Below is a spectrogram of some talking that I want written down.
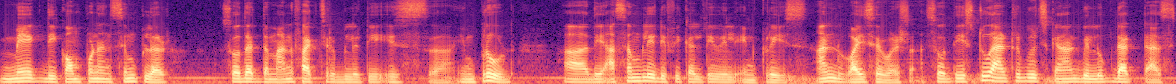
make the component simpler so that the manufacturability is uh, improved, uh, the assembly difficulty will increase and vice versa. So, these two attributes cannot be looked at as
